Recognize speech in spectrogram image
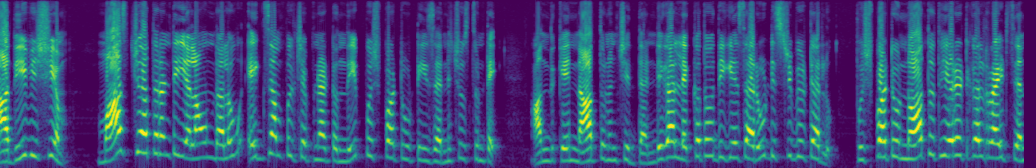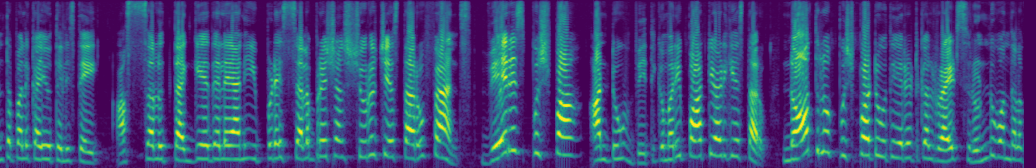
అది విషయం. మాస్ జాతర అంటే ఎలా ఉండాలో ఎగ్జాంపుల్ చెప్పినట్టుంది పుష్ప టూ టీజర్ని చూస్తుంటే. అందుకే నార్త్ నుంచి దండిగా లెక్కతో దిగేశారు డిస్ట్రిబ్యూటర్లు. Pushpa two north theatrical rights ఎంత పలికాయో తెలిస్తే అస్సలు తగ్గేదేలే అని ఇప్పుడే సెలబ్రేషన్స్ షురూ చేస్తారు ఫ్యాన్స్. వేరిస్ పుష్ప అంటూ వెతికి మరీ పార్టీ అడిగేస్తారు. నార్త్లో పుష్ప టూ థియరటికల్ రైట్స్ రెండు వందల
